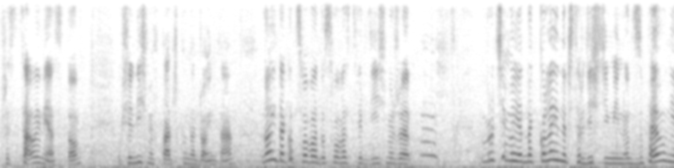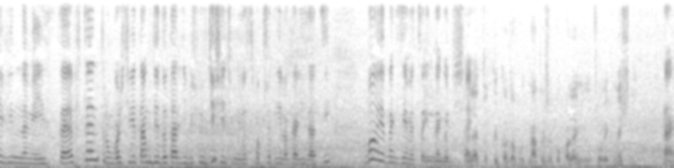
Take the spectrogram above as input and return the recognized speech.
przez całe miasto. Usiedliśmy w paczku na jointa. No i tak od słowa do słowa stwierdziliśmy, że wrócimy jednak kolejne 40 minut zupełnie w inne miejsce, w centrum, właściwie tam, gdzie dotarlibyśmy w 10 minut z poprzedniej lokalizacji, bo jednak zjemy co innego dzisiaj. Ale to tylko dowód na to, że po paleniu człowiek myśli. Tak,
